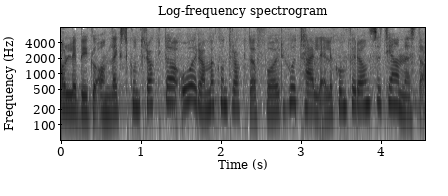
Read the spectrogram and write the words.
alle bygg- og anleggskontrakter og rammekontrakter for hotell- eller konferansetjenester.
